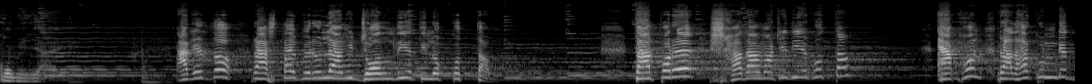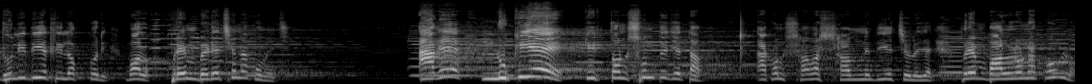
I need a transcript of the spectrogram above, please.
কমে যায় আগে তো রাস্তায় বেরোলে আমি জল দিয়ে তিলক করতাম। তারপরে সাদা মাটি দিয়ে করতাম। এখন রাধাকুণ্ডের ধুলি দিয়ে তিলক করি। বলো, প্রেম বেড়েছে না কমেছে? আগে লুকিয়ে কীর্তন শুনতে যেতাম। এখন সবার সামনে দিয়ে চলে যায়। প্রেম বাড়লো না কমলো?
